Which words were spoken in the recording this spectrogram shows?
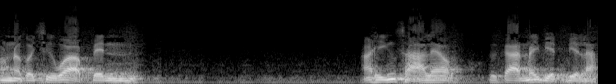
ำนะก็ชื่อว่าเป็นอหิงสาแล้วคือการไม่เบียดเบียนละ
